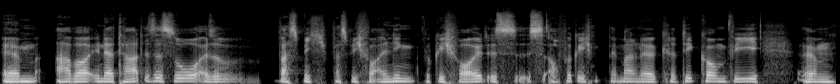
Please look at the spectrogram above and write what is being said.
Ähm, aber in der Tat ist es so, also was mich, was mich vor allen Dingen wirklich freut, ist, ist auch wirklich, wenn mal eine Kritik kommt wie, ähm,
